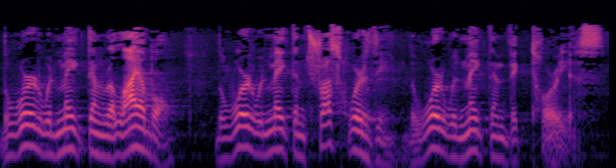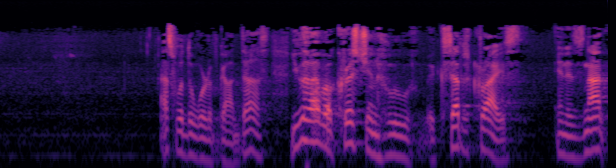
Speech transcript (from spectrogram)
The word would make them reliable. The word would make them trustworthy. The word would make them victorious. That's what the Word of God does. You have a Christian who accepts Christ and is not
